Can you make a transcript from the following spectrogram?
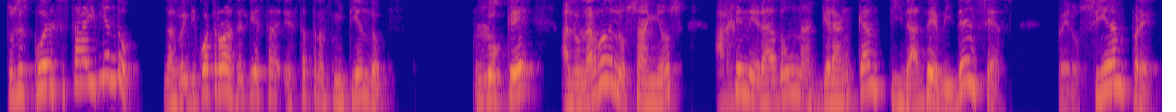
Entonces puedes estar ahí viendo. Las 24 horas del día está, está transmitiendo. Lo que a lo largo de los años ha generado una gran cantidad de evidencias, pero siempre,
